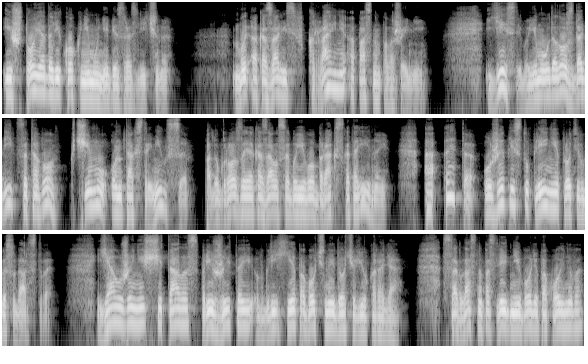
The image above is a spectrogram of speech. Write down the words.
и что я далеко к нему не безразлична. Мы оказались в крайне опасном положении. Если бы ему удалось добиться того, к чему он так стремился, под угрозой оказался бы его брак с Катариной, а это уже преступление против государства. Я уже не считалась прижитой в грехе побочной дочерью короля. Согласно последней воле покойного,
